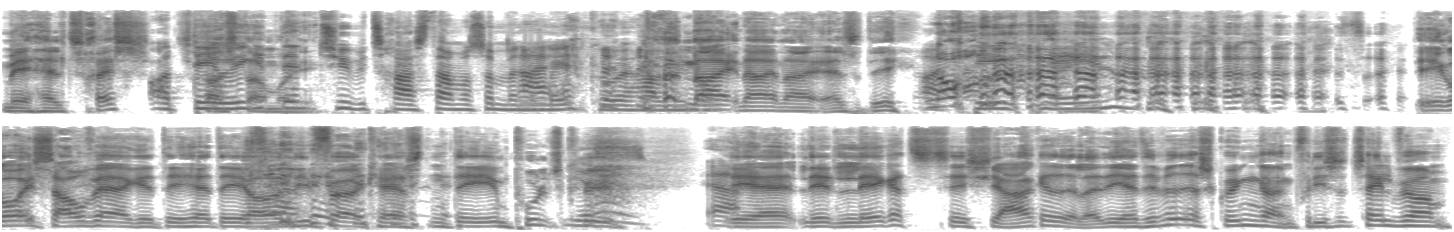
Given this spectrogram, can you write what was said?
Med 50 Og det er jo ikke den type træstammer, som man Nej. normalt køber i Havn. Nej, nej, nej, altså det, Nå. Det er kagen. det går i savværket, det her. Det er også lige før kasten. Det er impulskøb. Yes. Ja. Det er lidt lækkert til sjakket, eller ja, det ved jeg sgu ikke engang, fordi så talte vi om,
